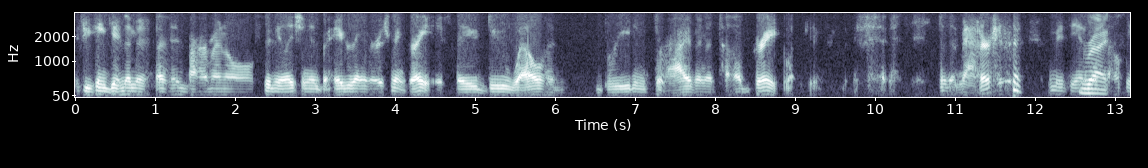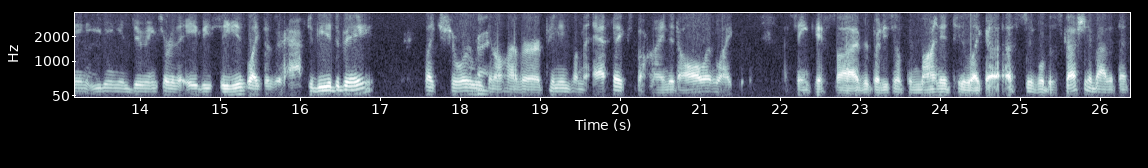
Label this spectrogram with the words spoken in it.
if you can give them a- an environmental stimulation and behavioral enrichment, great. If they do well and breed and thrive in a tub, great. Like if, does it matter? I mean, if the animal's Right. healthy and eating and doing sort of the ABCs, like, does there have to be a debate? Like, sure, we Right. can all have our opinions on the ethics behind it all, and like, I think if uh, everybody's open-minded to like a, a civil discussion about it, that's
